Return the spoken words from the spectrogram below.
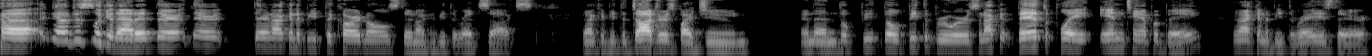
Uh, you know, just looking at it, they're they're they're not going to beat the Cardinals. They're not going to beat the Red Sox. They're not going to beat the Dodgers by June, and then they'll beat they'll beat the Brewers. They're not gonna, they have to play in Tampa Bay. They're not going to beat the Rays there.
